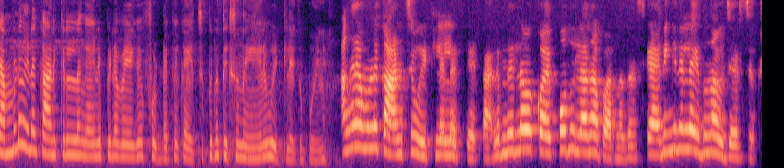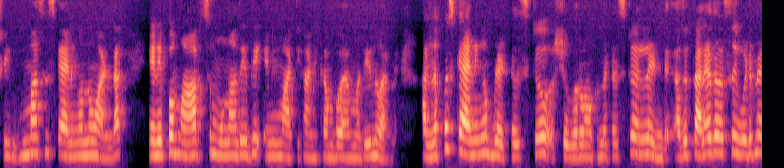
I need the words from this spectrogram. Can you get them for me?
നമ്മൾ പിന്നെ കാണിക്കലെല്ലാം. കഴിഞ്ഞ് പിന്നെ വേഗം ഫുഡൊക്കെ കഴിച്ച് പിന്നെ തിരിച്ച് നേരെ വീട്ടിലേക്ക് പോയിന്. അങ്ങനെ നമ്മൾ കാണിച്ച് വീട്ടിലെല്ലാം എത്തിയേട്ടാ അല്ലെന്നില്ല കുഴപ്പമൊന്നുമില്ല എന്നാ പറഞ്ഞത്. സ്കാനിങ്ങിനെല്ലാം ഇതെന്നാ വിചാരിച്ചത്. പക്ഷെ ഈ മാസം സ്കാനിങ് ഒന്നും വേണ്ട. ഇനിയിപ്പോൾ മാർച്ച് മൂന്നാം തീയതി ഇനി മാറ്റി കാണിക്കാൻ പോയാൽ മതി എന്ന് പറഞ്ഞു. അന്നപ്പോൾ സ്കാനിങ്ങും ബ്ലഡ് ടെസ്റ്റോ ഷുഗർ നോക്കുന്ന ടെസ്റ്റും എല്ലാം ഉണ്ട്. അത് തലേ ദിവസം ഇവിടുന്ന്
